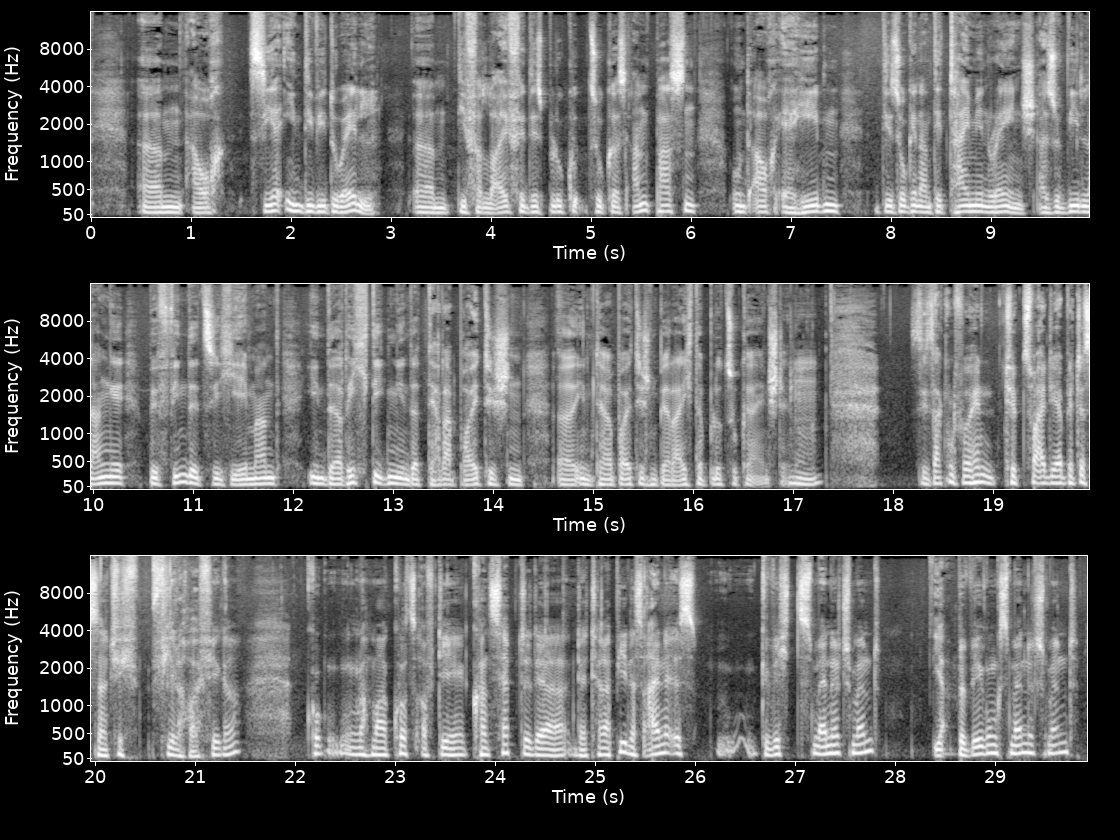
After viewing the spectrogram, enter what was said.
ähm, auch sehr individuell ähm, die Verläufe des Blutzuckers anpassen und auch erheben die sogenannte Time in Range, also wie lange befindet sich jemand in der richtigen, in der therapeutischen, äh, im therapeutischen Bereich der Blutzuckereinstellung. Mhm. Sie sagten vorhin, Typ 2 Diabetes ist natürlich viel häufiger. Gucken noch mal kurz auf die Konzepte der, der Therapie. Das eine ist Gewichtsmanagement, ja. Bewegungsmanagement.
